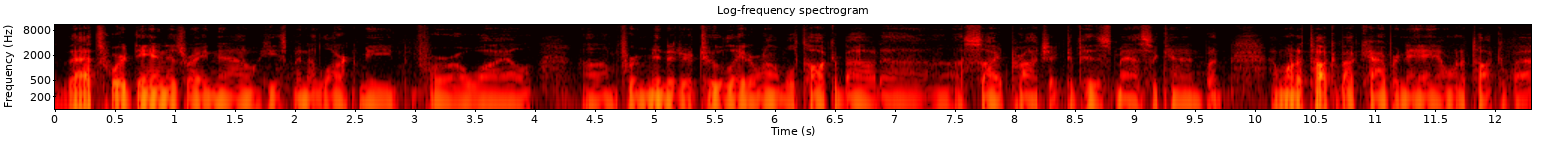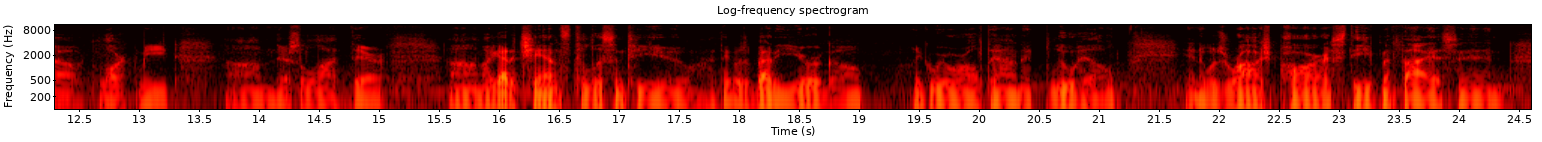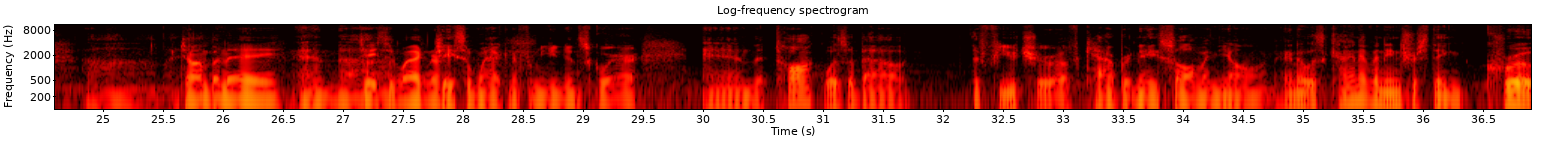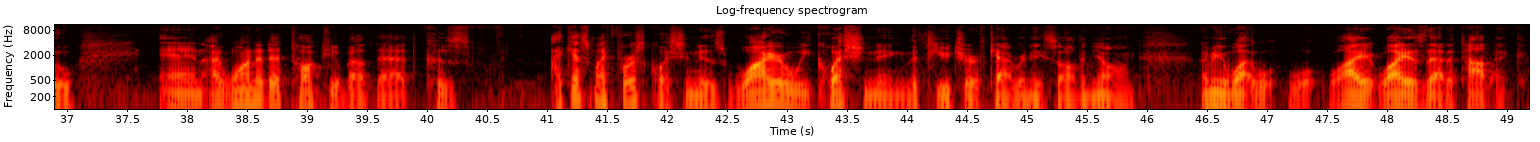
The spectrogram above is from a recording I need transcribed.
that's where Dan is right now. He's been at Larkmead for a while. Um, for a minute or two later on, we'll talk about a, a side project of his, Massican. But I want to talk about Cabernet. I want to talk about Larkmead. Um, there's a lot there. Um, I got a chance to listen to you. I think it was about a year ago. I think we were all down at Blue Hill, and it was Raj Parr, Steve Matthiasson, um, John Bonné, and uh, Jason Wagner. Jason Wagner from Union Square, and the talk was about the future of Cabernet Sauvignon, and it was kind of an interesting crew, and I wanted to talk to you about that because. I guess my first question is why are we questioning the future of Cabernet Sauvignon? I mean, why why why is that a topic?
